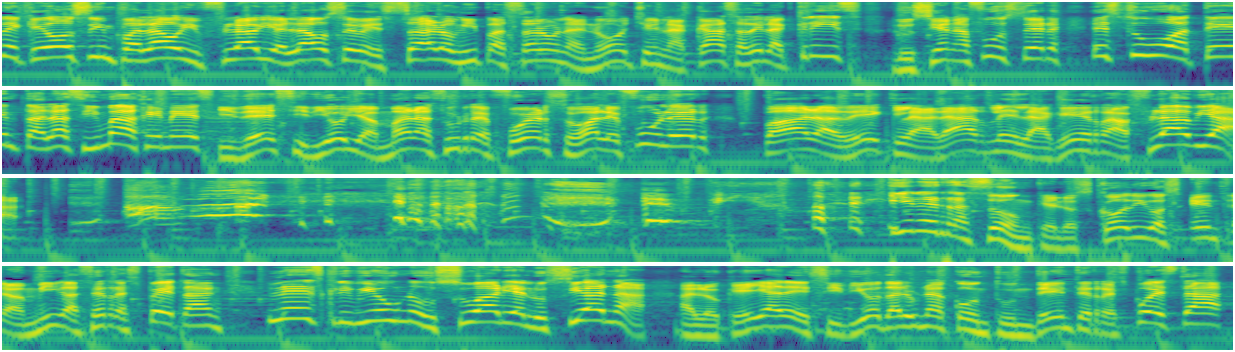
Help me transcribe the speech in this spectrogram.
de que Osin Palau y Flavia Lau se besaron y pasaron la noche en la casa de la actriz, Luciana Fuster estuvo atenta a las imágenes y decidió llamar a su refuerzo Ale Fuller para declararle la guerra a Flavia. Tienes razón que los códigos entre amigas se respetan, le escribió una usuaria Luciana, a lo que ella decidió dar una contundente respuesta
